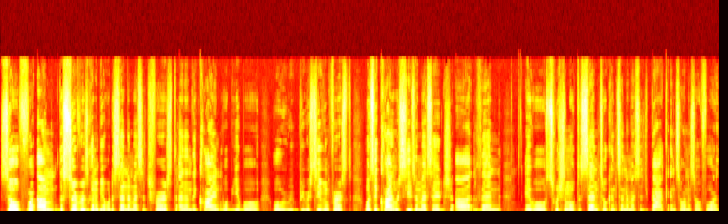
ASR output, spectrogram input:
So for um the server is gonna be able to send a message first, and then the client will be able will re be receiving first. Once the client receives a message, uh then it will switch the mode to send so it can send a message back and so on and so forth.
